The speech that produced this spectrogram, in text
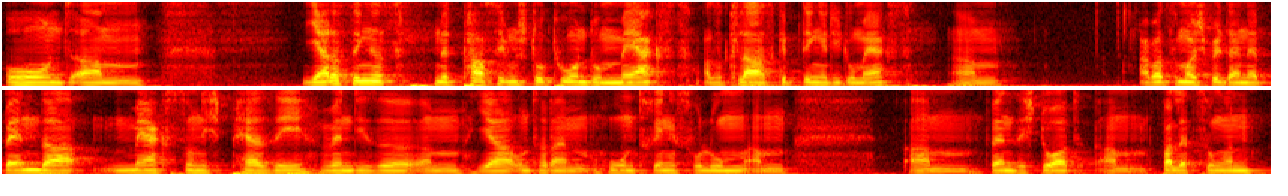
Und ähm, ja, das Ding ist, mit passiven Strukturen, du merkst, also klar, es gibt Dinge, die du merkst, ähm, aber zum Beispiel deine Bänder merkst du nicht per se, wenn diese ähm, ja unter deinem hohen Trainingsvolumen ähm, ähm, wenn sich dort ähm, Verletzungen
